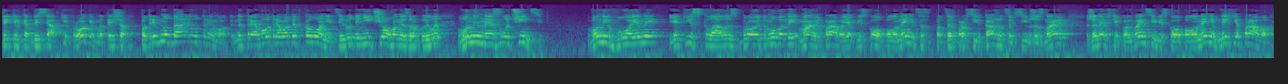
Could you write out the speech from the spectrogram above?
декілька десятків років на те, що потрібно далі утримувати. Не треба утримувати в колонії. Ці люди нічого не зробили, вони не злочинці. Вони воїни, які склали зброю, тому вони мають право як військовополонені. Це про це про всі кажуть, це всі вже знають. Женевські конвенції, військовополонені. В них є право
